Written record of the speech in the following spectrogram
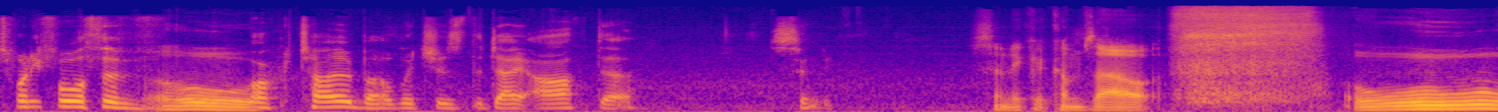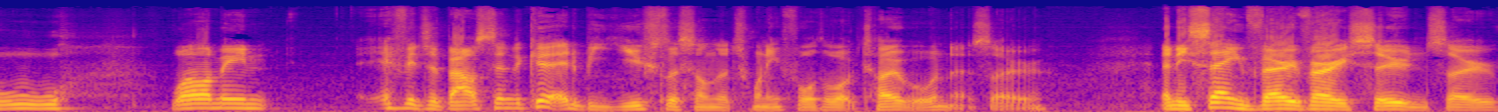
24th of Oh, October, which is the day after Syndicate. Syndicate comes out. Oh. Well, I mean, if it's about Syndicate, it'd be useless on the twenty fourth of October, wouldn't it? So, and he's saying very very soon. So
